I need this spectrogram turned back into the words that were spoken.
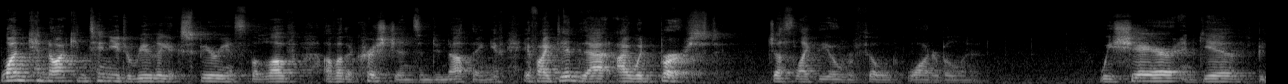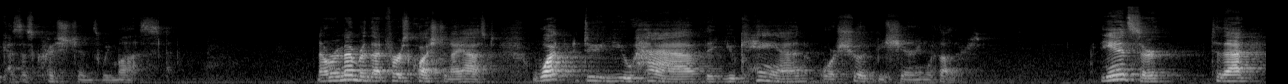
One cannot continue to really experience the love of other Christians and do nothing. If, if I did that, I would burst, just like the overfilled water balloon. We share and give because as Christians we must. Now remember that first question I asked. What do you have that you can or should be sharing with others? The answer to that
